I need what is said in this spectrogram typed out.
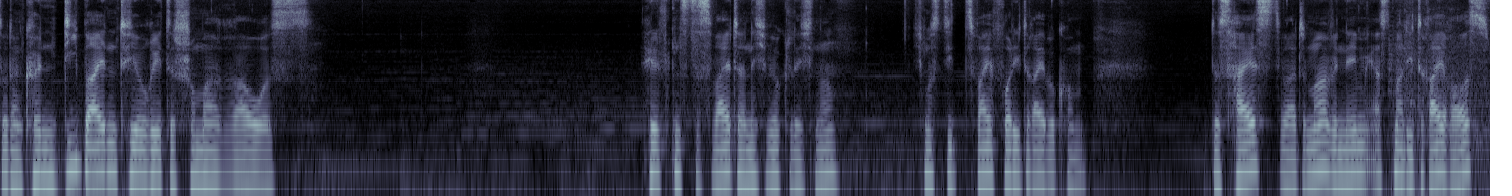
So, dann können die beiden theoretisch schon mal raus. Hilft uns das weiter? Nicht wirklich, ne? Ich muss die 2 vor die 3 bekommen. Das heißt, warte mal, wir nehmen erstmal die 3 raus.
